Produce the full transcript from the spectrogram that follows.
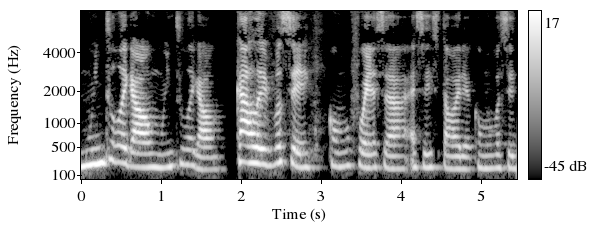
Muito legal, muito legal. Carla, e você? Como foi essa, essa história? Como você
